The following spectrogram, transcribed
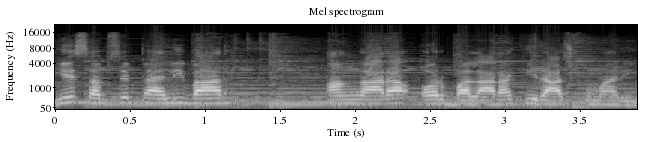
ये सबसे पहली बार अंगारा और बलारा की राजकुमारी।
